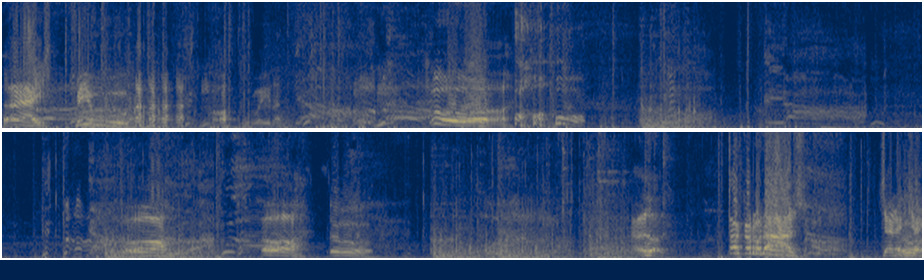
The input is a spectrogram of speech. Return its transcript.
Hey! Fiú! Kurva élet! Oh! Oh! Gyerekek!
